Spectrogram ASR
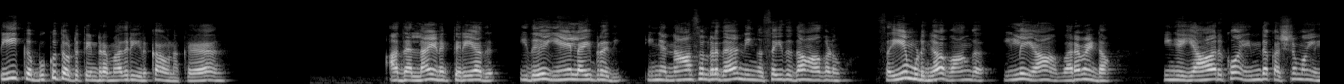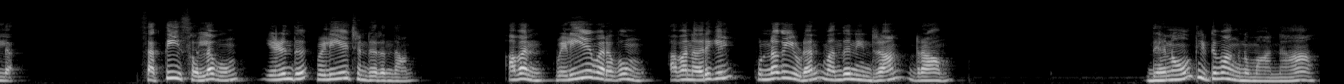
டீக்கு புக்கு தொட்டு தின்ற மாதிரி இருக்கா உனக்கு? அதெல்லாம் எனக்கு தெரியாது. இது ஏன் லைப்ரரி இங்கே நான் சொல்கிறத நீங்கள் செய்து தான் ஆகணும். செய்ய முடிஞ்சா வாங்க. இல்லையா? வர வேண்டாம். இங்கே யாருக்கும் எந்த கஷ்டமும் இல்லை. சக்தி சொல்லவும் எழுந்து வெளியே சென்றிருந்தான். அவன் வெளியே வரவும் அவன் அருகில் புன்னகையுடன் வந்து நின்றான் ராம். தினம் திட்டு வாங்கணுமாண்ணா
